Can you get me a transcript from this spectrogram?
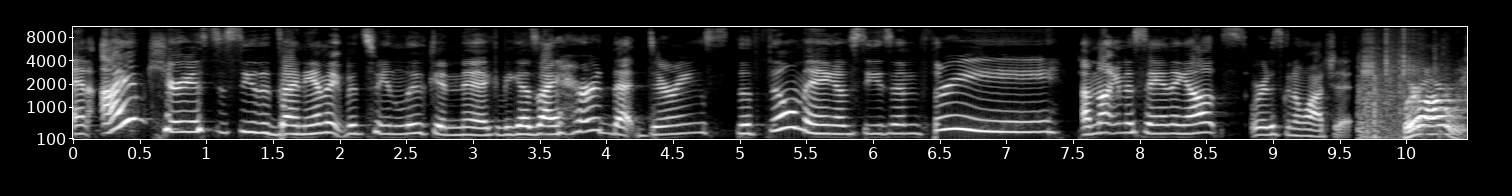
And I am curious to see the dynamic between Luke and Nick because I heard that during the filming of season three. I'm not going to say anything else. We're just going to watch it. Where are we?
